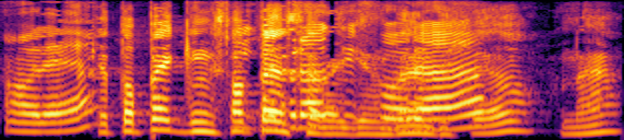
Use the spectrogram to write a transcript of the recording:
Ωραία. Και το pegging στα Και για τέσσερα πρώτη γίνεται. Δεν είναι φορά- τυχαίο. Ναι.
